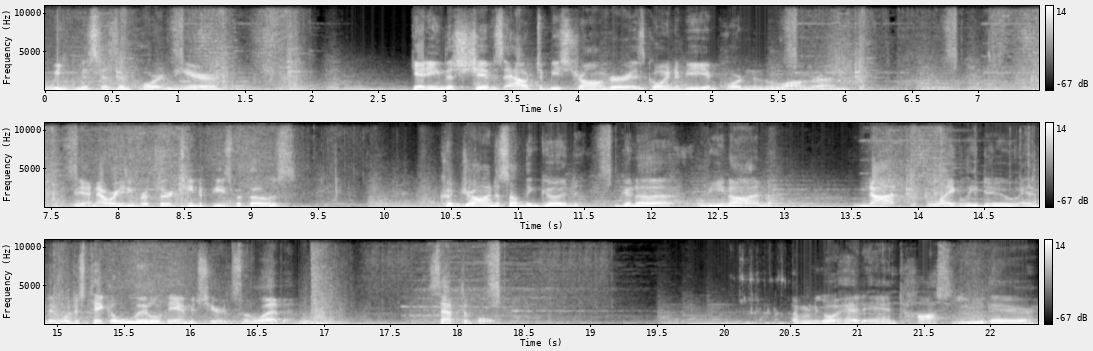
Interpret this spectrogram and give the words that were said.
Weakness is important here. Getting the shivs out to be stronger is going to be important in the long run. So yeah, now we're hitting for 13 apiece with those. Could draw into something good. I'm gonna lean on not likely to do, and then we'll just take a little damage here. It's 11. Acceptable. I'm gonna go ahead and toss you there.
